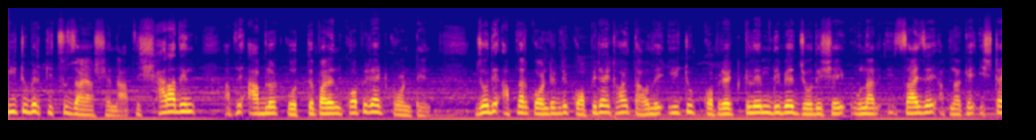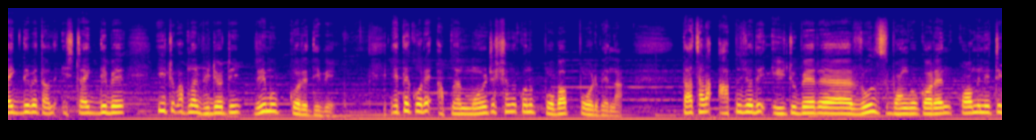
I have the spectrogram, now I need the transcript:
ইউটিউবের কিছু যায় আসে না। আপনি সারাদিন আপনি আপলোড করতে পারেন কপিরাইট কন্টেন্ট যদি আপনার কন্টেন্টটি কপিরাইট হয়, তাহলে ইউটিউব কপিরাইট ক্লেম দিবে। যদি সেই ওনার সাইজে আপনাকে স্ট্রাইক দিবে, তাহলে স্ট্রাইক দিবে। ইউটিউব আপনার ভিডিওটি রিমুভ করে দিবে। এতে করে আপনার মনিটেশনে কোনো প্রভাব পড়বে না। তাছাড়া আপনি যদি ইউটিউবের রুলস ভঙ্গ করেন কমিউনিটি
